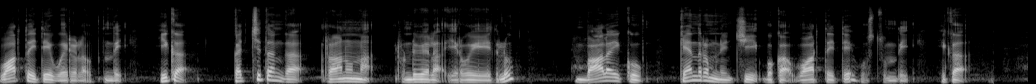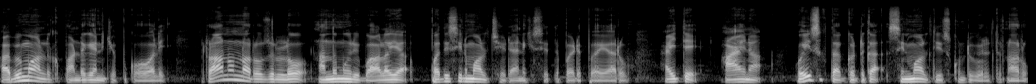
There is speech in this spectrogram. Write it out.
వార్త అయితే వైరల్ అవుతుంది. ఇక ఖచ్చితంగా రానున్న రెండు వేల ఇరవై ఐదులో బాలయ్యకు కేంద్రం నుంచి ఒక వార్త అయితే వస్తుంది. ఇక అభిమానులకు పండుగ అని చెప్పుకోవాలి. రానున్న రోజుల్లో నందమూరి బాలయ్య పది సినిమాలు చేయడానికి సిద్ధపడిపోయారు. అయితే ఆయన వయసుకు తగ్గట్టుగా సినిమాలు తీసుకుంటూ వెళ్తున్నారు.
